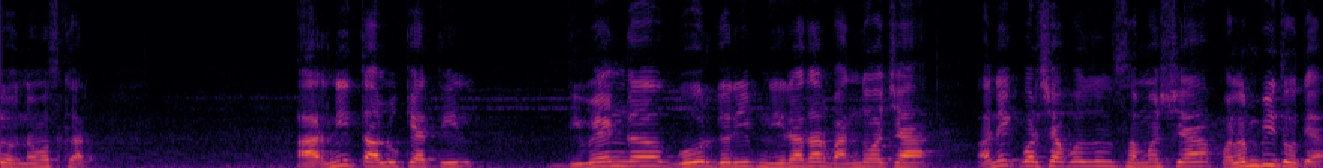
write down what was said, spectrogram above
नमस्कार. आर्णी तालुक्यातील दिव्यांग गोरगरीब निराधार बांधवाच्या अनेक वर्षापासून समस्या प्रलंबित होत्या.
